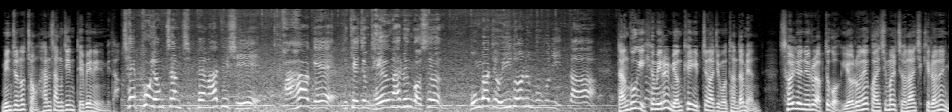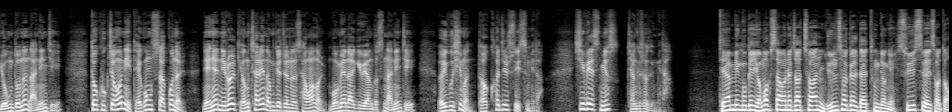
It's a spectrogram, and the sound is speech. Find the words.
민주노총 한상진 대변인입니다. 체포영장 집행하듯이 과하게 이렇게 좀 대응하는 것은 뭔가 좀 의도하는 부분이 있다. 당국이 혐의를 명쾌히 입증하지 못한다면 설 연휴를 앞두고 여론의 관심을 전환시키려는 용도는 아닌지 또 국정원이 대공수사권을 내년 1월 경찰에 넘겨주는 상황을 모면하기 위한 것은 아닌지 의구심은 더 커질 수 있습니다. CBS 뉴스 장규석입니다. 대한민국의 영업사원을 자처한 윤석열 대통령이 스위스에서도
